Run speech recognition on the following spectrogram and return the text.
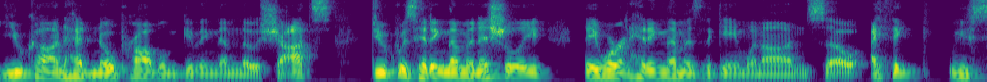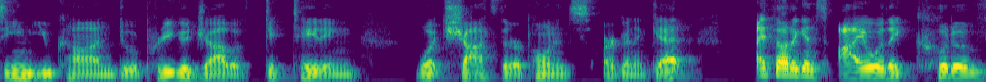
UConn had no problem giving them those shots. Duke was hitting them initially. They weren't hitting them as the game went on. So I think we've seen UConn do a pretty good job of dictating what shots their opponents are going to get. I thought against Iowa, they could have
